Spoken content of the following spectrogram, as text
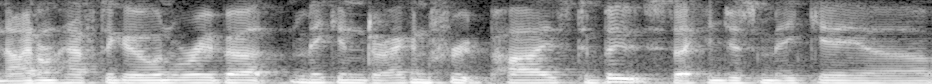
Now I don't have to go and worry about making dragon fruit pies to boost. I can just make a uh,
